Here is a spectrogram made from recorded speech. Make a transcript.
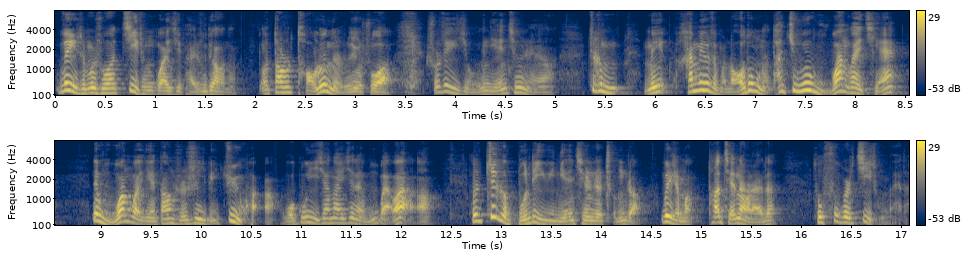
为什么说继承关系排除掉呢？我当时候讨论的时候就说啊，说这有个年轻人啊，这个没还没有怎么劳动呢，他就有五万块钱，那五万块钱当时是一笔巨款啊，我估计相当于现在五百万啊。他说这个不利于年轻人的成长，为什么？他钱哪来的？从父辈继承来的，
